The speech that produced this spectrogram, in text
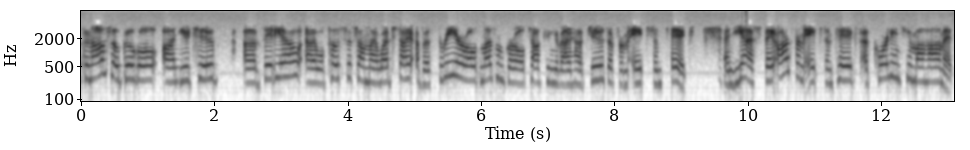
can also Google on YouTube a video. I will post this on my website of a three year old Muslim girl talking about how Jews are from apes and pigs. And yes, they are from apes and pigs according to Muhammad.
